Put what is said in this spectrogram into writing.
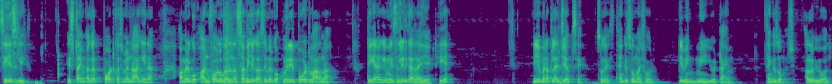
सीरियसली इस टाइम अगर पॉडकास्ट में ना गई ना अब मेरे को अनफॉलो कर देना सभी जगह से, मेरे को, मेरी रिपोर्ट मारना। ठीक है ना कि मिसलीड कर रहा है ये, ठीक है? ये मेरा प्लेज है आपसे so. Guys thank you so much for giving me your time thank you so much I love you all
